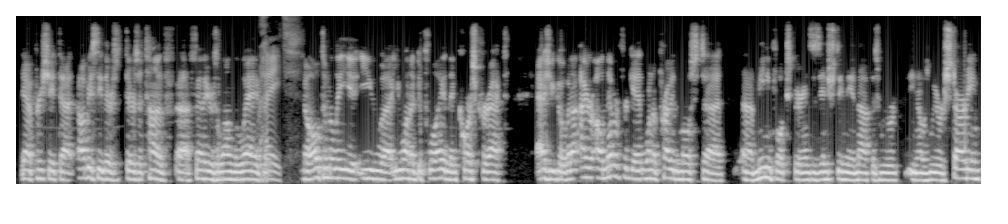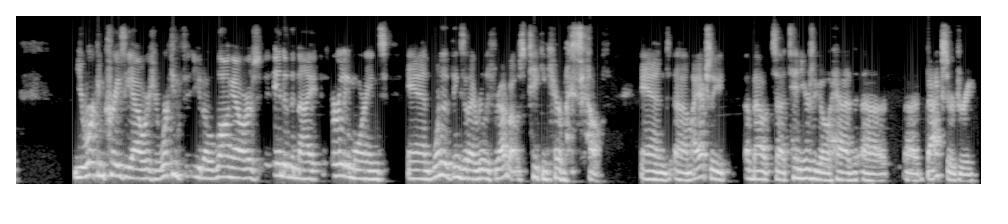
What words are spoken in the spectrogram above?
Yeah, I appreciate that. Obviously, there's there's a ton of uh, failures along the way, but right. you know, ultimately, you you, uh, you want to deploy and then course correct as you go. But I, will never forget one of probably the most uh, uh, meaningful experiences. Interestingly enough, as we were, you know, as we were starting, you're working crazy hours. You're working, you know, long hours into the night, early mornings. And one of the things that I really forgot about was taking care of myself. And um, I actually, about uh, 10 years ago, had uh, uh, back surgery.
